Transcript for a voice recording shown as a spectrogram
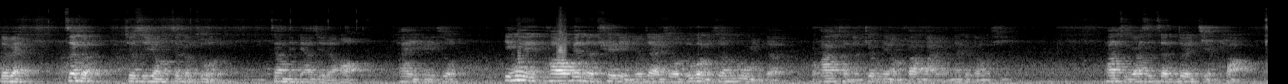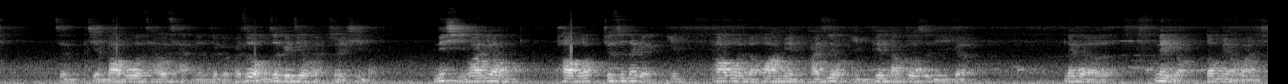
对不对？这个就是用这个做的，这样你了解了哈，它也可以做。因为 PowerPoint 的缺点就在于说，如果你是用录影的，它可能就没有办法有那个东西。它主要是针对简报，简简报部分才会产生这个。可是我们这边就很随性了，你喜欢用抛波就是那个影 Power 的画面，还是用影片当做是你一个那个内容都没有关系，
